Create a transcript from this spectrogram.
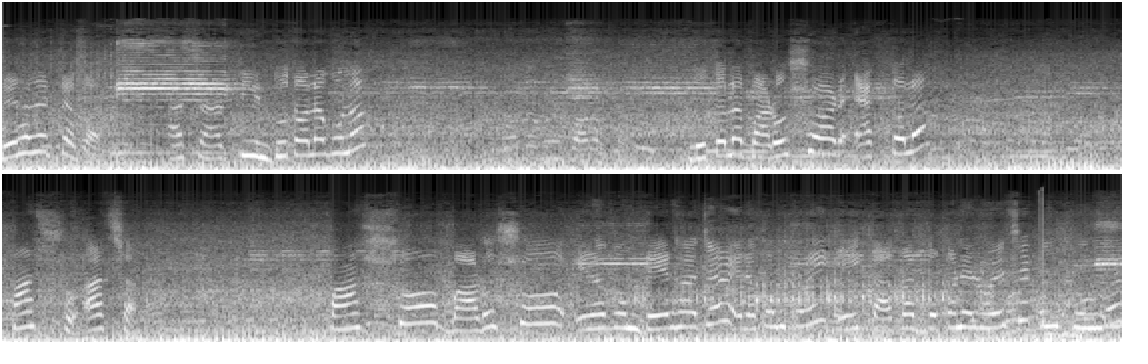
দেড় হাজার টাকা? আচ্ছা আর তিন, দোতলাগুলো? দোতলা বারোশো আর একতলা পাঁচশো। আচ্ছা পাঁচশো, বারোশো, এরকম দেড় হাজার, এরকম করে এই কাকার দোকানে রয়েছে। খুব সুন্দর।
